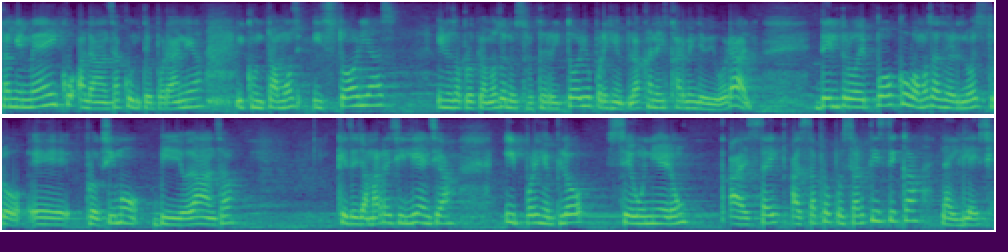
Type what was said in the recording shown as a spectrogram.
también me dedico a la danza contemporánea y contamos historias y nos apropiamos de nuestro territorio, por ejemplo, acá en el Carmen de Viboral. Dentro de poco vamos a hacer nuestro eh, próximo video danza que se llama Resiliencia y por ejemplo se unieron a esta, a esta propuesta artística la iglesia.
